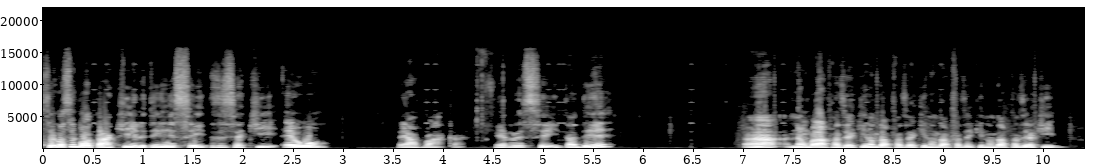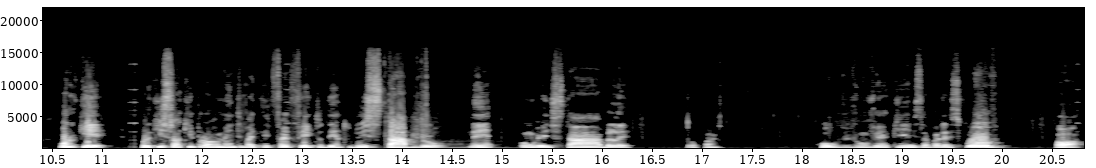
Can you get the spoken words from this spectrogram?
Se você botar aqui, ele tem receitas. Esse aqui é o é a vaca é receita de. Ah, não dá pra fazer aqui, não dá pra fazer aqui, não dá pra fazer aqui, não dá pra fazer aqui. Por quê? Porque isso aqui provavelmente vai ter foi feito dentro do estábulo, né? Vamos ver stable. Opa. Couve. Vamos ver aqui se aparece couve. Ó.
